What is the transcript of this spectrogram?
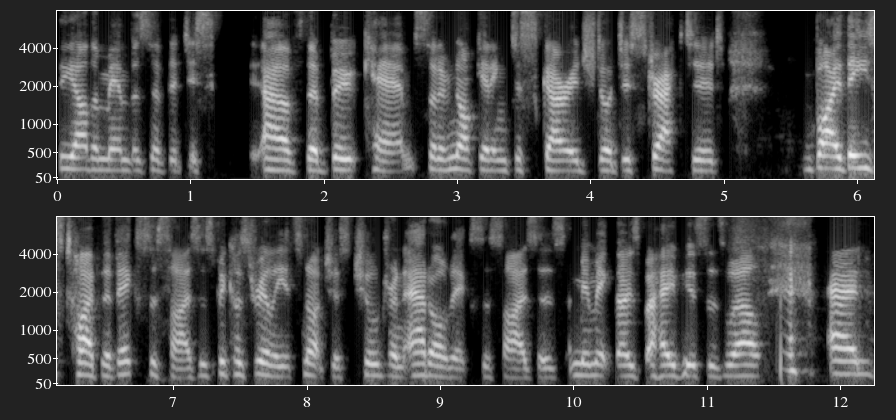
the other members of the disc of the boot camp sort of not getting discouraged or distracted by these type of exercises because really it's not just children adult exercises mimic those behaviors as well. And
